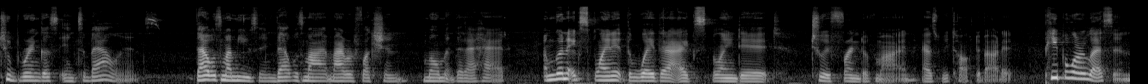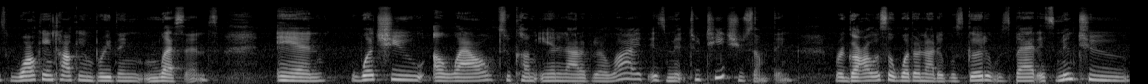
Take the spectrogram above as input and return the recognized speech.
to bring us into balance. That was my musing. That was my, my reflection moment that I had. I'm going to explain it the way that I explained it to a friend of mine as we talked about it. People are lessons, walking, talking, breathing lessons. And What you allow to come in and out of your life is meant to teach you something. Regardless of whether or not it was good, it was bad, it's meant to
